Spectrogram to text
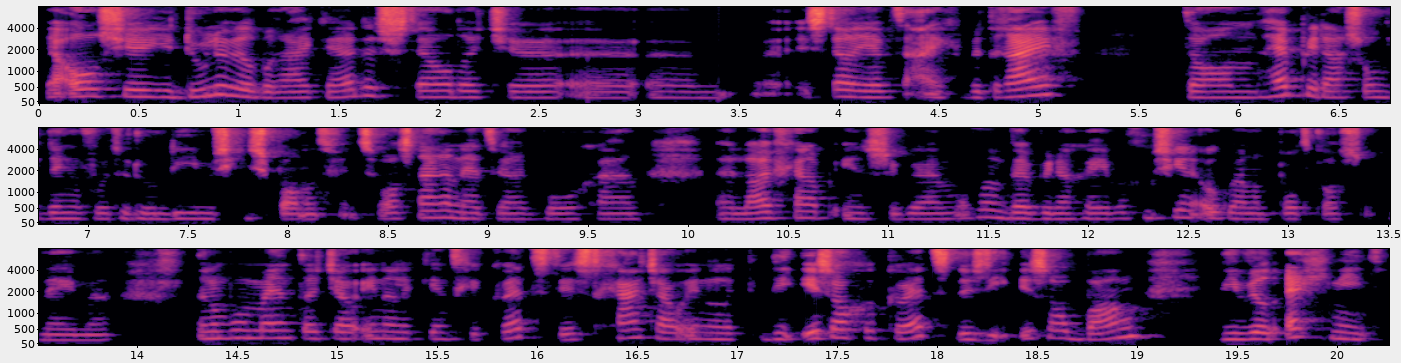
ja, als je je doelen wil bereiken. Hè? Dus stel dat je, uh, um, stel je hebt een eigen bedrijf dan heb je daar soms dingen voor te doen die je misschien spannend vindt. Zoals naar een netwerkborrel gaan, uh, live gaan op Instagram of een webinar geven of misschien ook wel een podcast opnemen. En op het moment dat jouw innerlijk kind gekwetst is, gaat jouw innerlijk, die is al gekwetst, dus die is al bang. Die wil echt niet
